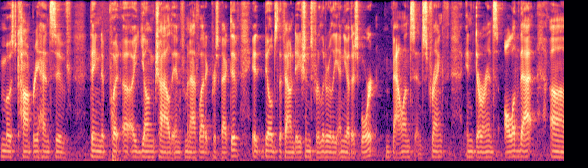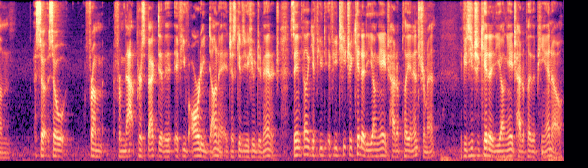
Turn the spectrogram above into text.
most comprehensive thing to put a, a, young child in from an athletic perspective. It builds the foundations for literally any other sport, balance and strength, endurance, all of that. Um, so, so from from that perspective, if you've already done it, it just gives you a huge advantage. Same thing like if you if you teach a kid at a young age how to play an instrument, if you teach a kid at a young age how to play the piano,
